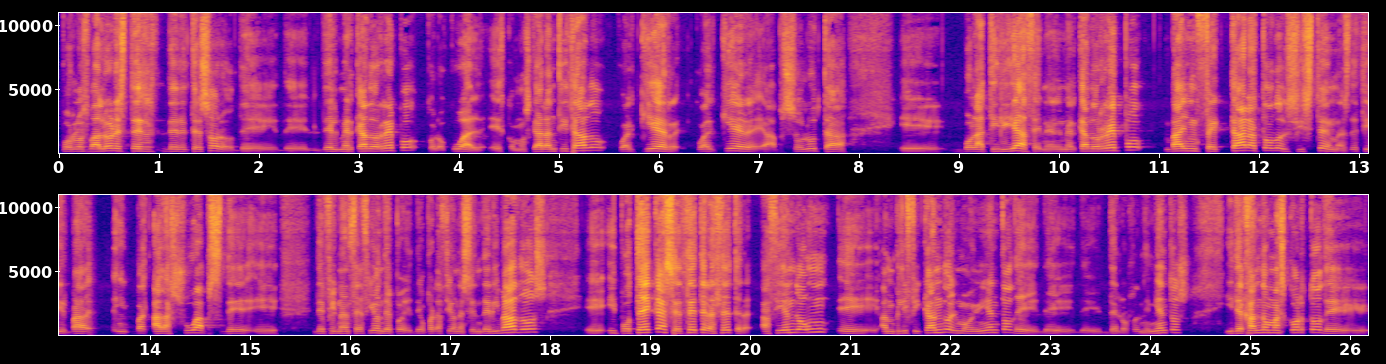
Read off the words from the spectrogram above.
por los valores de tesoro del mercado repo, con lo cual, es como es garantizado, cualquier, cualquier absoluta eh, volatilidad en el mercado repo va a infectar a todo el sistema, es decir, va, a las swaps de, financiación de, operaciones en derivados, eh, hipotecas, etcétera, etcétera, haciendo aún, eh, amplificando el movimiento de, los rendimientos y dejando más corto eh,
